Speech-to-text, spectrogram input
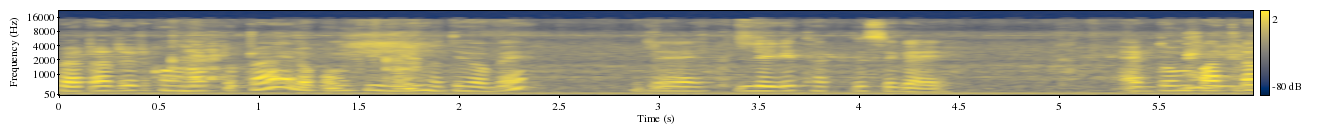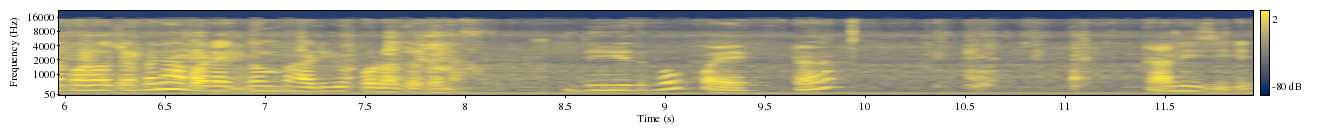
ব্যাটারের ঘনত্বটা এরকম ক্রিমি হতে হবে, যে লেগে থাকতেছে গায়ে। একদম পাতলা করা যাবে না, আবার একদম ভারীও করা যাবে না। দিয়ে দেবো কয়েকটা কালি জিরে।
